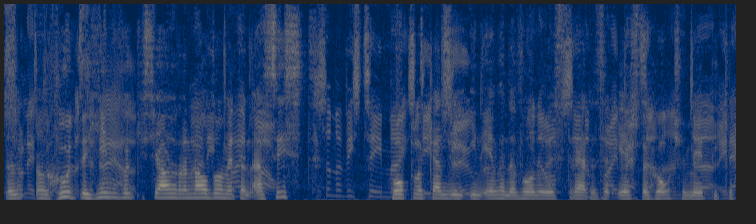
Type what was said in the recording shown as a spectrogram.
Een, een goed begin voor Cristiano Ronaldo met een assist. Hopelijk kan hij in een van de volgende wedstrijden zijn eerste goaltje meepikken.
